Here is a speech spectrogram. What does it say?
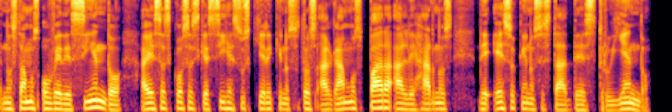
no estamos obedeciendo a esas cosas que sí Jesús quiere que nosotros hagamos para alejarnos de eso que nos está destruyendo.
